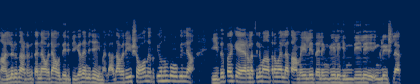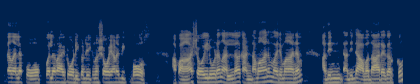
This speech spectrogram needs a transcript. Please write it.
നല്ലൊരു നടനെ തന്നെ അവർ അവതരിപ്പിക്കുക തന്നെ ചെയ്യും. അല്ലാതെ അവർ ഈ ഷോ നിർത്തിയൊന്നും പോകില്ല. ഇതിപ്പോ കേരളത്തിൽ മാത്രമല്ല തമിഴിൽ തെലുങ്കിൽ ഹിന്ദിയിൽ ഇംഗ്ലീഷിലൊക്കെ നല്ല പോപ്പുലർ ആയിട്ട് ഓടിക്കൊണ്ടിരിക്കുന്ന ഷോയാണ് ബിഗ് ബോസ് അപ്പൊ ആ ഷോയിലൂടെ നല്ല കണ്ടമാനം വരുമാനം അതിൻ അതിന്റെ അവതാരകർക്കും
